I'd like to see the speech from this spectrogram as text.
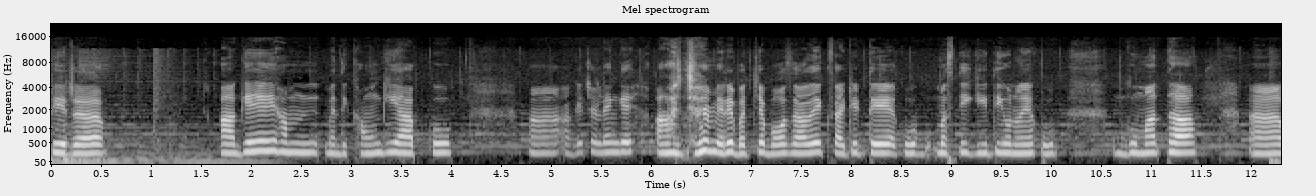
फिर आगे हम, मैं दिखाऊँगी आपको आगे चलेंगे। आज मेरे बच्चे बहुत ज़्यादा एक्साइटेड थे खूब मस्ती की थी उन्होंने खूब घूमा था। आ,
